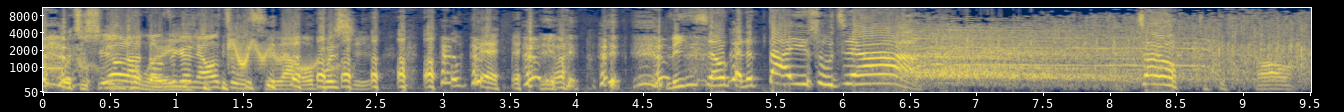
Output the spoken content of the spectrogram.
我只需要了，都这个你要主持了，我不行。OK，林小凯的大艺术家，加油，好。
